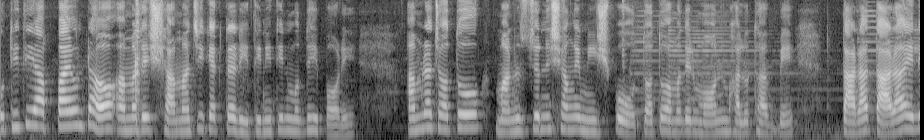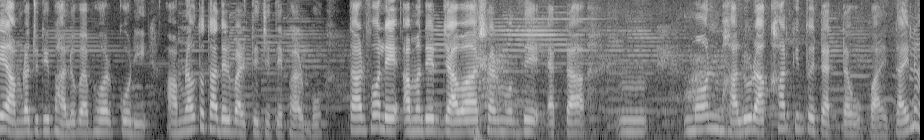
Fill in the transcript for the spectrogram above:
অতিথি আপ্যায়নটাও আমাদের সামাজিক একটা রীতিনীতির মধ্যেই পড়ে। আমরা যত মানুষজনের সঙ্গে মিশবো, তত আমাদের মন ভালো থাকবে। তারা তারা এলে আমরা যদি ভালো ব্যবহার করি, আমরাও তো তাদের বাড়িতে যেতে পারব। তার ফলে আমাদের যাওয়া আসার মধ্যে একটা মন ভালো রাখার কিন্তু এটা একটা উপায়, তাই না?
